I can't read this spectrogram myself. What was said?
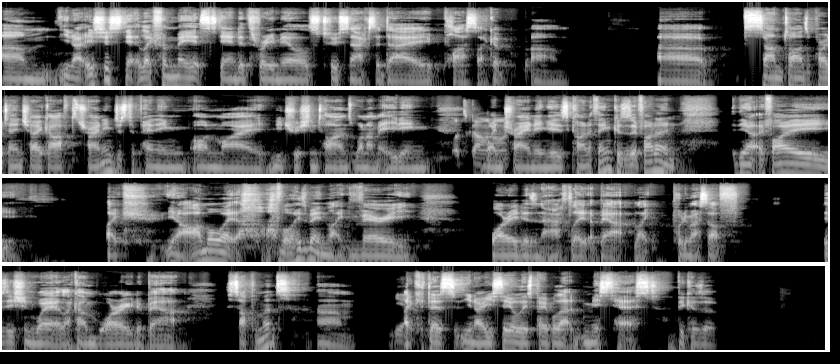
um, you know, it's just like for me, it's standard three meals, two snacks a day, plus like a um, uh, sometimes a protein shake after training, just depending on my nutrition times when I'm eating, what's going when on. training is kind of thing. Because if I don't, you know, if I like, you know, I'm always I've always been like very worried as an athlete about like putting myself position where like I'm worried about supplements. Um, yeah. Like there's, you know, you see all these people that miss test because of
